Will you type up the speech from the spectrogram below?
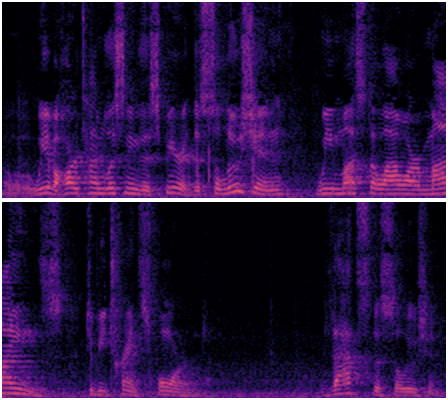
we have a hard time listening to the Spirit. The solution, we must allow our minds to be transformed. That's the solution.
